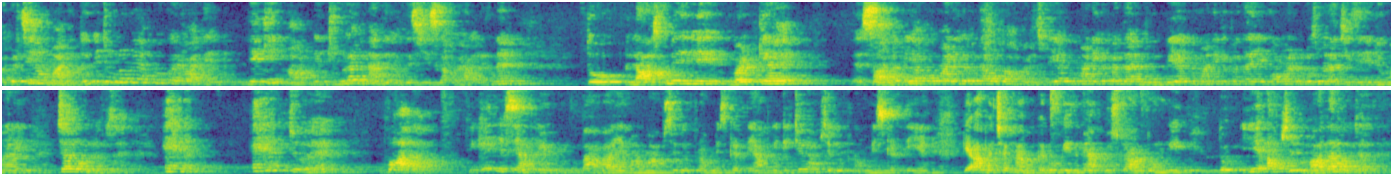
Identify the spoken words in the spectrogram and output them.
अगरचे हम माने तो नहीं जुमलों में आपको करवा दें, लेकिन आपने जुमला बनाते वक्त इस चीज़ का ख्याल रखना है। तो लास्ट में ये वर्ड क्या है? सारा भी आपको माने का पता होगा खर्च भी आपको माने का पता है भूख भी आपको माने का पता है, ये कॉमन रोज़मर्रा चीज़ें हैं जो हमारे चारों लफ्ज़ हैं अहद अहद जो है वादा ठीक है? जैसे आपके बाबा या मामा आपसे कोई प्रॉमिस करते हैं, आपकी टीचर आपसे कोई प्रॉमिस करती है कि आप अच्छा काम करोगे तो मैं आपको स्टार दूँगी तो ये आपसे वादा हो जाता है।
